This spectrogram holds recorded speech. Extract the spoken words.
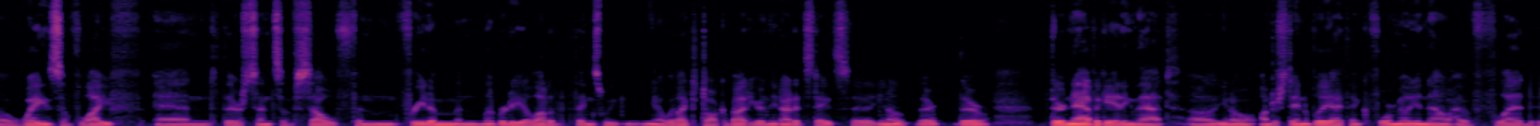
uh, ways of life and their sense of self and freedom and liberty. A lot of the things we you know we like to talk about here in the United States, uh, you know, they're they're they're navigating that. Uh, you know, understandably, I think four million now have fled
